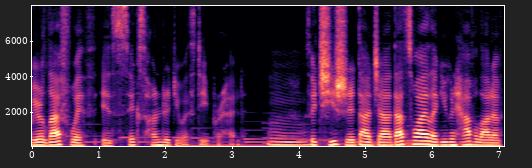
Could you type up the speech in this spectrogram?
what you're left with is six hundred USD per head。嗯所以其实大家 that's why like you can have a lot of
